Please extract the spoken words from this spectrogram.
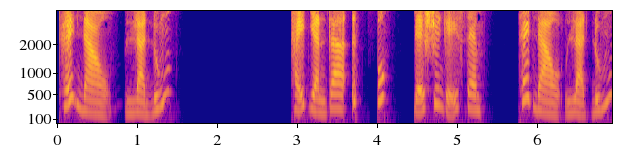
Thế nào là đúng? Hãy dành ra ít phút để suy nghĩ xem thế nào là đúng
